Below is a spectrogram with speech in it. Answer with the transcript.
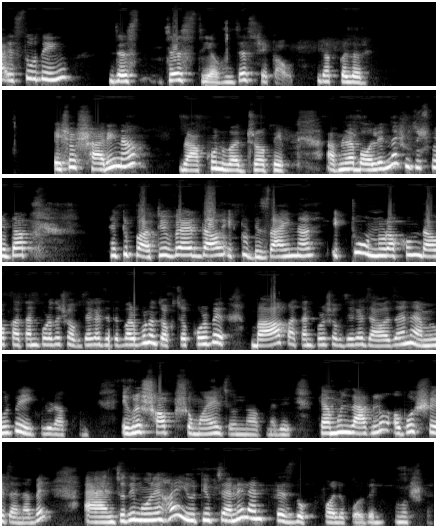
আইসুদিং জাস্ট জাস্ট দেখুন just check out the colour এসব শাড়ি না রাখুন ওয়ার্ড্রপে আপনারা বলেন না সুচিস্মিতা একটু পার্টি ওয়্যার দাও, একটু ডিজাইনার একটু অন্যরকম দাও। কাতান পরে তো সব জায়গায় যেতে পারব না, চকচক করবে। বা কাতান পরে সব জায়গায় যাওয়া যায় না, আমি বলব এইগুলো রাখুন। এগুলো সব সময়ের জন্য আপনাদের। কেমন লাগল অবশ্যই জানাবেন। অ্যান্ড যদি মনে হয় YouTube channel and Facebook follow করবেন। নমস্কার।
